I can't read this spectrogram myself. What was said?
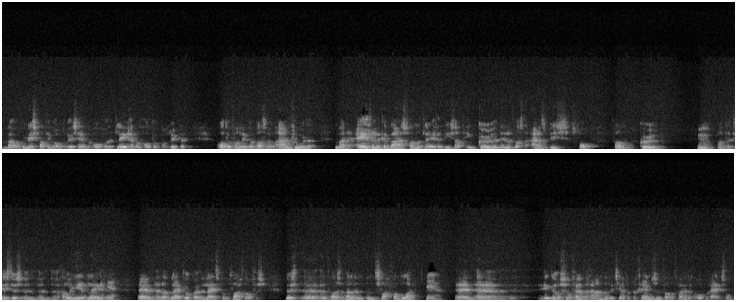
waar ook een misvatting over is, hebben we over het leger van Otto van Lippe. Otto van Lippe was wel aanvoerder, maar de eigenlijke baas van het leger die zat in Keulen en dat was de aartsbisschop van Keulen. Hmm. Want het is dus een, een, geallieerd leger. En dat blijkt ook uit de lijst van de slachtoffers. Dus het was wel een, een slag van belang. Ja. En eh, ik durf zo ver te gaan dat ik zeg dat de grenzen van het huidige Overijssel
